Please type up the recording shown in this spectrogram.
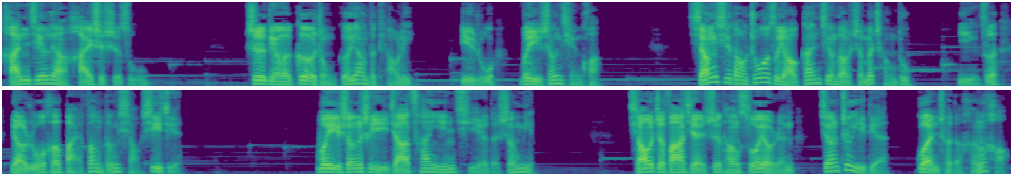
含金量还是十足。制定了各种各样的条例，比如卫生情况，详细到桌子要干净到什么程度，椅子要如何摆放等小细节。卫生是一家餐饮企业的生命，乔治发现食堂所有人将这一点贯彻的很好。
